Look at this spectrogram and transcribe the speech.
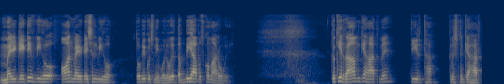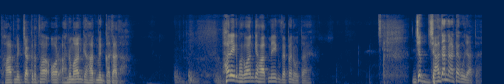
मेडिटेटिव भी हो ऑन मेडिटेशन भी हो तो भी कुछ नहीं बोलोगे, तब भी आप उसको मारोगे। क्योंकि राम के हाथ में तीर था, कृष्ण के हाथ हाथ में चक्र था और हनुमान के हाथ में गदा था। हर एक भगवान के हाथ में एक वेपन होता है। जब ज़्यादा नाटक हो जाता है,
